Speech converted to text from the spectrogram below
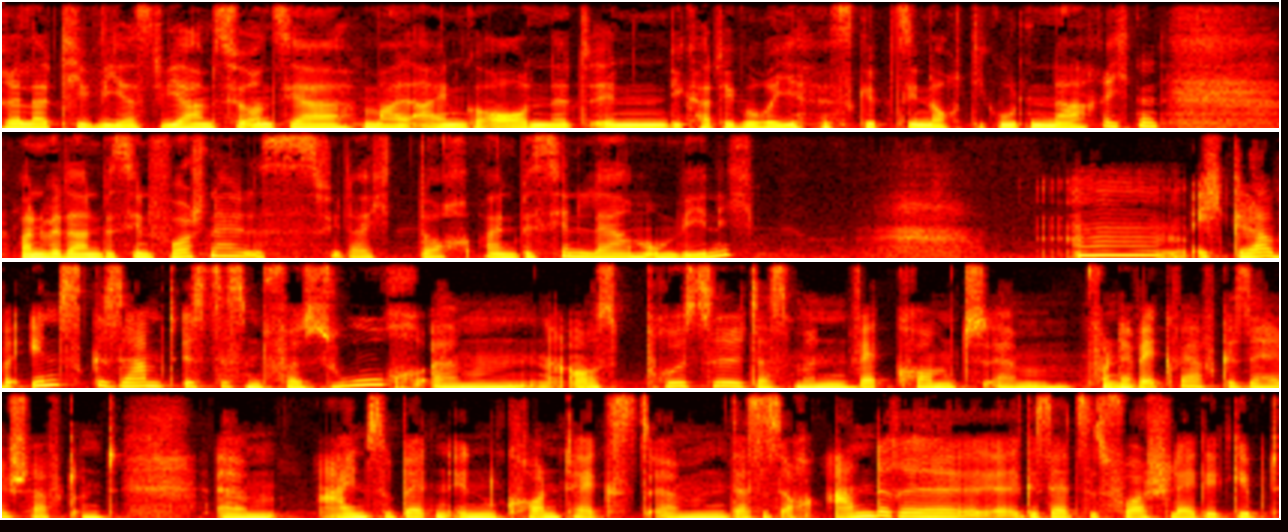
relativierst, wir haben es für uns ja mal eingeordnet in die Kategorie, es gibt sie noch, die guten Nachrichten. Wann wir da ein bisschen vorschnell, ist vielleicht doch ein bisschen Lärm um wenig? Ich glaube, insgesamt ist es ein Versuch ähm, aus Brüssel, dass man wegkommt ähm, von der Wegwerfgesellschaft und ähm, einzubetten in einen Kontext, ähm, dass es auch andere Gesetzesvorschläge gibt,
